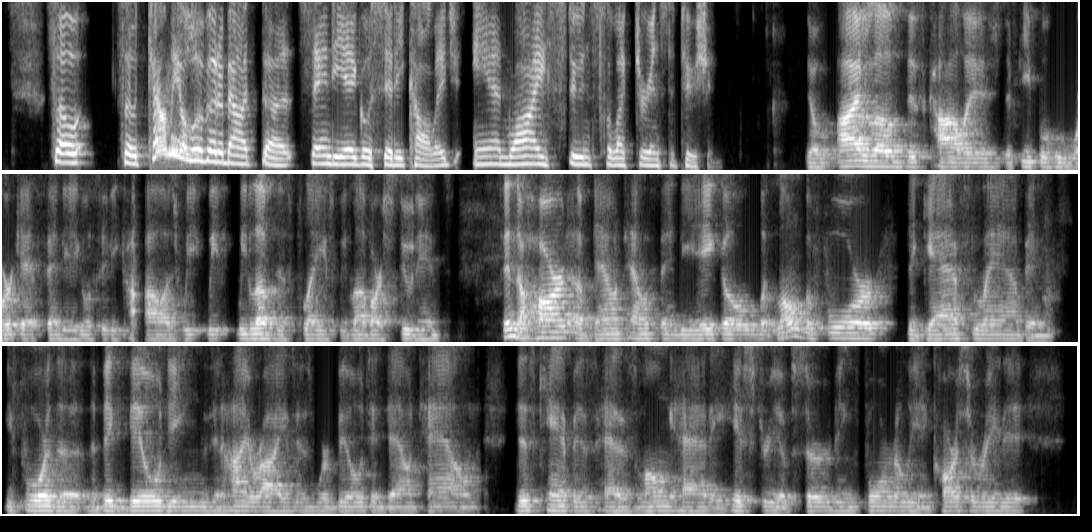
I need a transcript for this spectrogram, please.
So, so tell me a little bit about uh, San Diego City College and why students select your institution. You know, I love this college. The people who work at San Diego City College, we we we love this place. We love our students it's in the heart of downtown San Diego, but long before the Gaslamp and before the, the big buildings and high rises were built in downtown, this campus has long had a history of serving formerly incarcerated,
